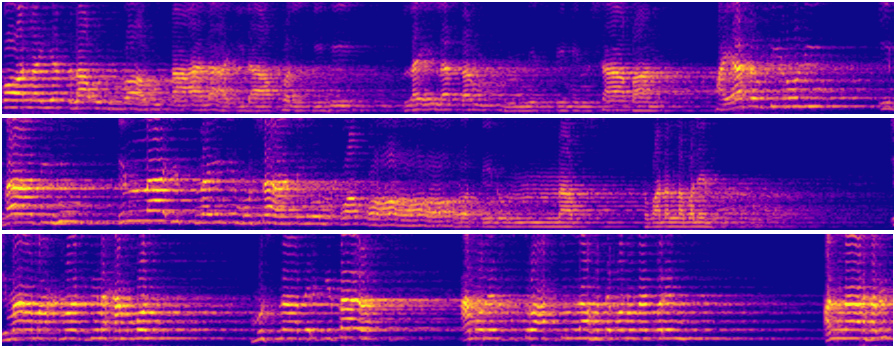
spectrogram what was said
قال يطلع الله تعالى إلى خلقه ليلة النصف من شعبان فيغفر لعباده إلا اثنين مشاهد وقاتل النفس سبحان الله বলেন ইমাম আহমদ বিন হাম্বল মুসনাদের কিতাব আমরের পুত্র আব্দুল্লাহ হতে বর্ণনা করেন। আল্লাহর হাবিব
